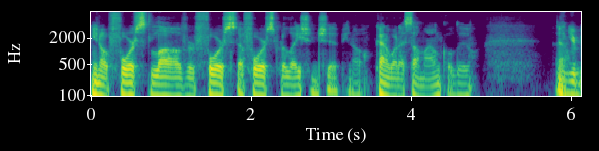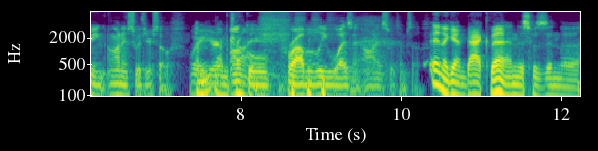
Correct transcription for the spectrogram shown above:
you know, forced love or forced a forced relationship, you know, kind of what I saw my uncle do. I think you're being honest with yourself, where I'm- your I'm uncle probably wasn't honest with himself. and again back then this was in the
